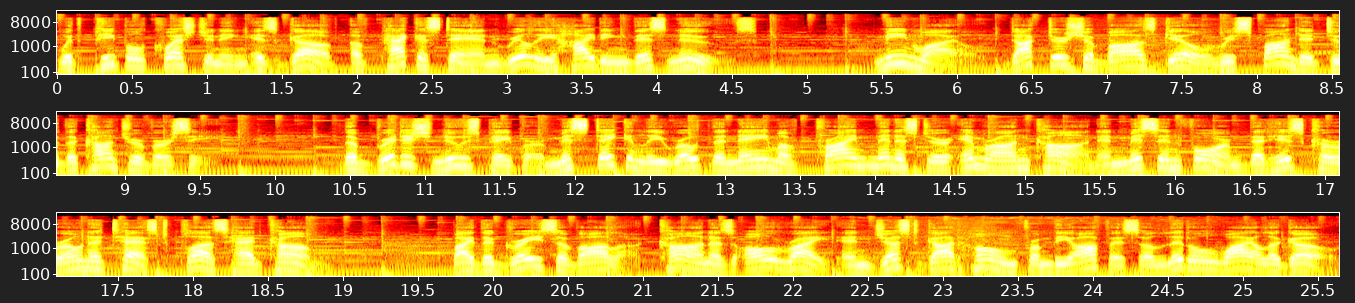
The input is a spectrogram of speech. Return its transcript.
with people questioning is Gov. of Pakistan really hiding this news? Meanwhile, Dr. Shahbaz Gill responded to the controversy. The British newspaper mistakenly wrote the name of Prime Minister Imran Khan and misinformed that his corona test plus had come. By the grace of Allah, Khan is all right and just got home from the office a little while ago.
